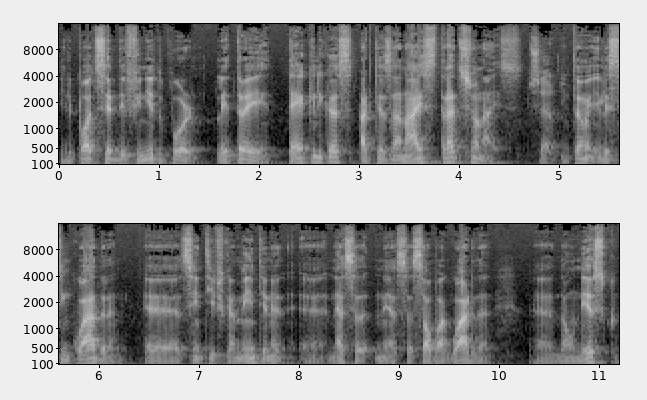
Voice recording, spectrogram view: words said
ele pode ser definido por, letra E, técnicas artesanais tradicionais. Certo. Então, ele se enquadra eh, cientificamente né, eh, nessa, nessa salvaguarda eh, da Unesco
